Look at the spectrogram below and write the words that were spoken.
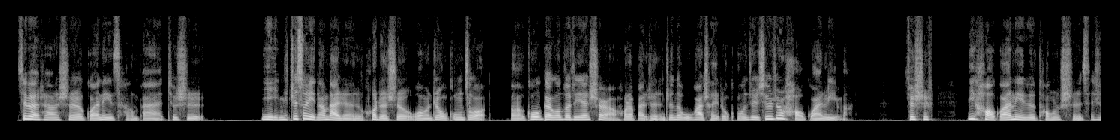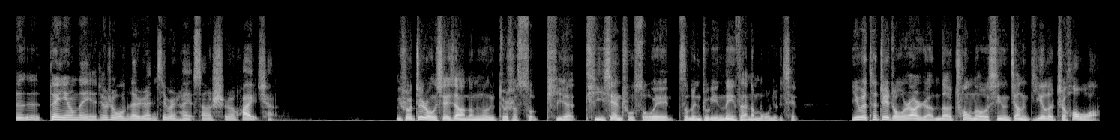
基本上是管理层吧，就是你你之所以能把人或者是我们这种工作，呃，工干工作这件事儿啊，或者把人真的物化成一种工具，其实就是好管理嘛。就是你好管理的同时，其实对应的也就是我们的人基本上也丧失话语权。你说这种现象能不能就是所体体现出所谓资本主义内在的矛盾性？因为它这种让人的创造性降低了之后啊，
